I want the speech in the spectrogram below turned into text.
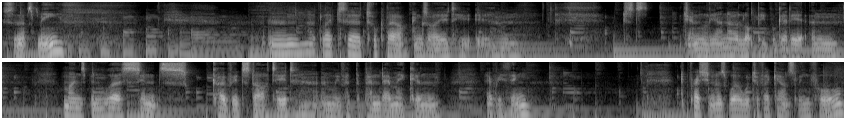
So that's me. And I'd like to talk about anxiety. Um, just generally, I know a lot of people get it, and mine's been worse since COVID started, and we've had the pandemic and everything. Depression as well, which I've had counselling for,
